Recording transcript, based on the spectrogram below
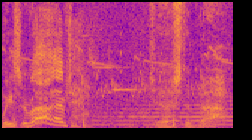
we survived. Just about.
